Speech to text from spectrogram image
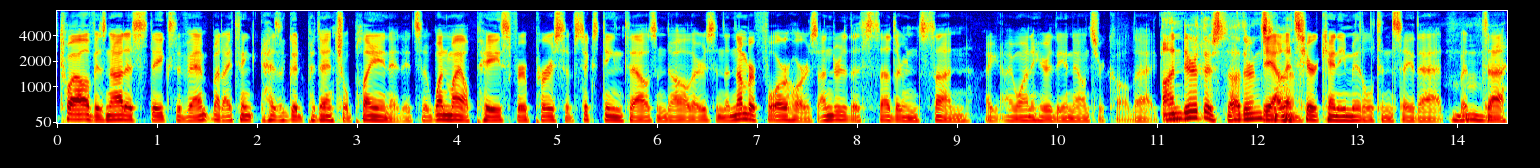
12 is not a stakes event, but I think has a good potential play in it. It's a one mile pace for a purse of $16,000. And the number four horse, Under the Southern Sun, I, I want to hear the announcer call that. Under the Southern yeah, Sun. Yeah, let's hear Kenny Middleton say that. But uh,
